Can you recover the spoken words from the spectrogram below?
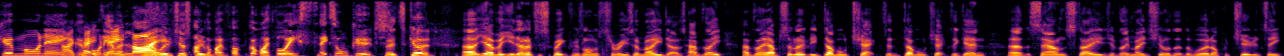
Good morning. Hi, good morning. I'm alive. No, we've just I've, got my, I've got my voice. It's all good. It's good, uh, yeah, but you don't have to speak for as long as Theresa May does. Have they? Have they absolutely double checked and double checked again uh, the sound stage? Have they made sure that the word opportunity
